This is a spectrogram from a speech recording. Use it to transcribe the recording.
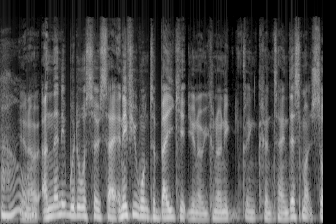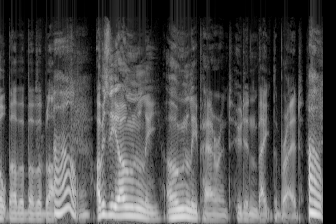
Oh. you know. And then it would also say, and if you want to bake it, you know, you can only contain this much salt, blah blah blah blah blah. Oh. I was the only only parent who didn't bake the bread. Oh.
